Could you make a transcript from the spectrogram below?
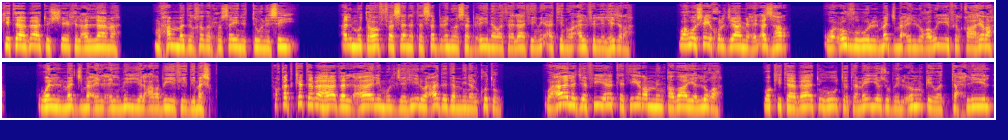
كتابات الشيخ العلامة محمد الخضر حسين التونسي المتوفى سنة سبع وسبعين وثلاثمائة وألف للهجرة وهو شيخ الجامع الأزهر وعضو المجمع اللغوي في القاهرة والمجمع العلمي العربي في دمشق. فقد كتب هذا العالم الجليل عددا من الكتب وعالج فيها كثيرا من قضايا اللغة وكتاباته تتميز بالعمق والتحليل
